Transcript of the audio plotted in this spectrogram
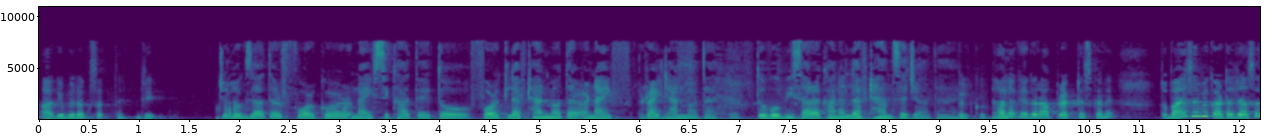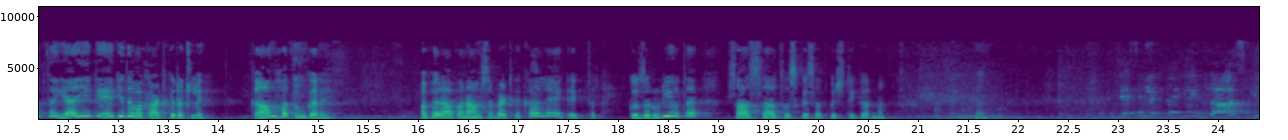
آگے بھی رکھ سکتے ہیں۔ جی۔ جو لوگ زیادہ تر فورک اور نائف سکھاتے ہیں تو فورک لیفٹ ہینڈ میں ہوتا ہے اور نائف رائٹ ہینڈ میں ہوتا ہے۔ تو وہ بھی سارا کھانا لیفٹ ہینڈ سے جاتا ہے۔ بالکل۔ حالانکہ اگر آپ پریکٹس کریں تو بائیں سے بھی کاٹا جا سکتا ہے یا یہ کہ ایک ہی دفعہ کاٹ کے رکھ لیں کام ختم کریں اور پھر آپ آرام سے بیٹھ کے کھا لیں ایک- ایک طرح۔ کو ضروری ہوتا ہے ساتھ ساتھ اس کے ساتھ کشتی کرنا جیسے لگتا ہے کہ گلاس کی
